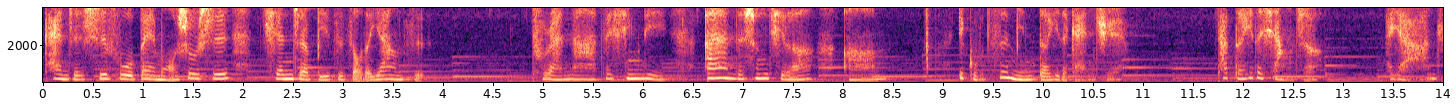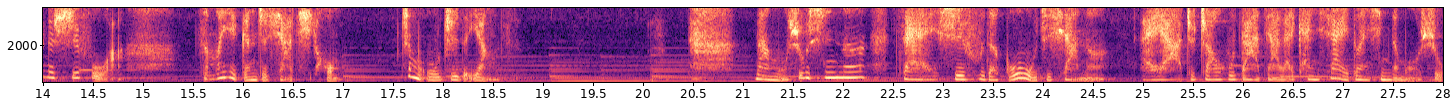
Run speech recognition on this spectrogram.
看着师傅被魔术师牵着鼻子走的样子，突然呐，在心里。暗暗的升起了啊，一股自鸣得意的感觉。他得意的想着：“哎呀，这个师傅啊，怎么也跟着瞎起哄，这么无知的样子。”那魔术师呢，在师傅的鼓舞之下呢，哎呀，就招呼大家来看下一段新的魔术。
